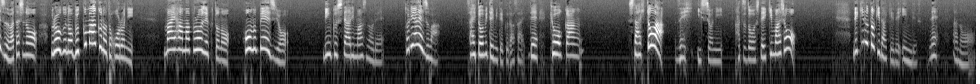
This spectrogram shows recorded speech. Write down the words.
あえず私のブログのブックマークのところに、マイハマプロジェクトのホームページをリンクしてありますので、とりあえずはサイトを見てみてください。で、共感した人はぜひ一緒に活動していきましょう。できる時だけでいいんですね。あの、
